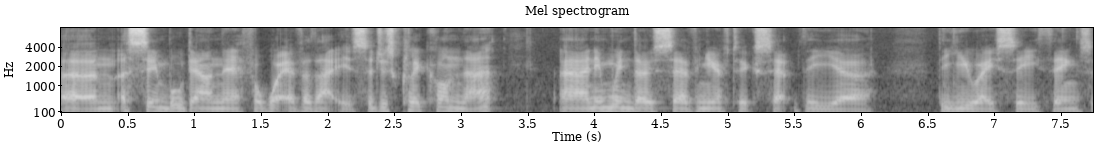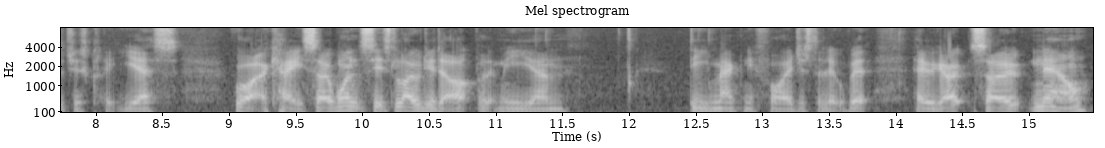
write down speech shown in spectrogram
um, a symbol down there for whatever that is. So just click on that, and in Windows 7 you have to accept the, uh, the UAC thing, so just click yes. Right, okay, so once it's loaded up, let me um, demagnify just a little bit. There we go. So now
